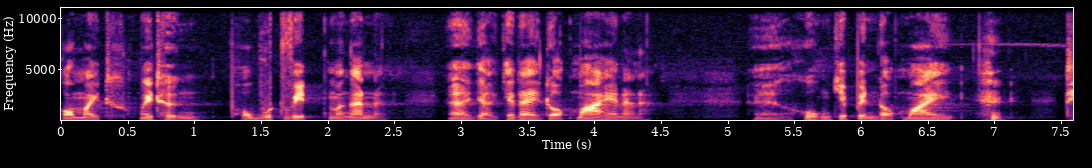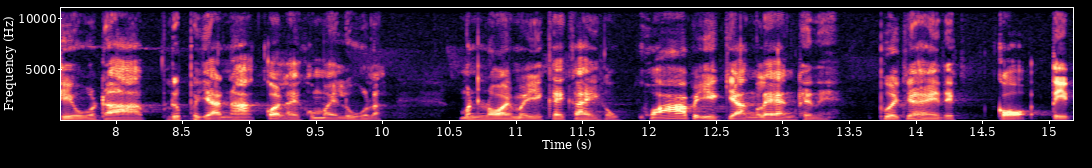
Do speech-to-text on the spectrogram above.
ก็ไม่ไม่ถึง เพราะบุดวิดมางั้นอยากจะได้ดอกไม้น่ะนะคงจะเป็นดอกไม้ เทวดาหรือพญานาคก็อะไรก็ไม่รู้ละมันลอยมาอีกใกล้ๆเขาคว้าไปอีกอย่างแรงเท่นี่เพื่อจะให้เด็กเกาะติด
